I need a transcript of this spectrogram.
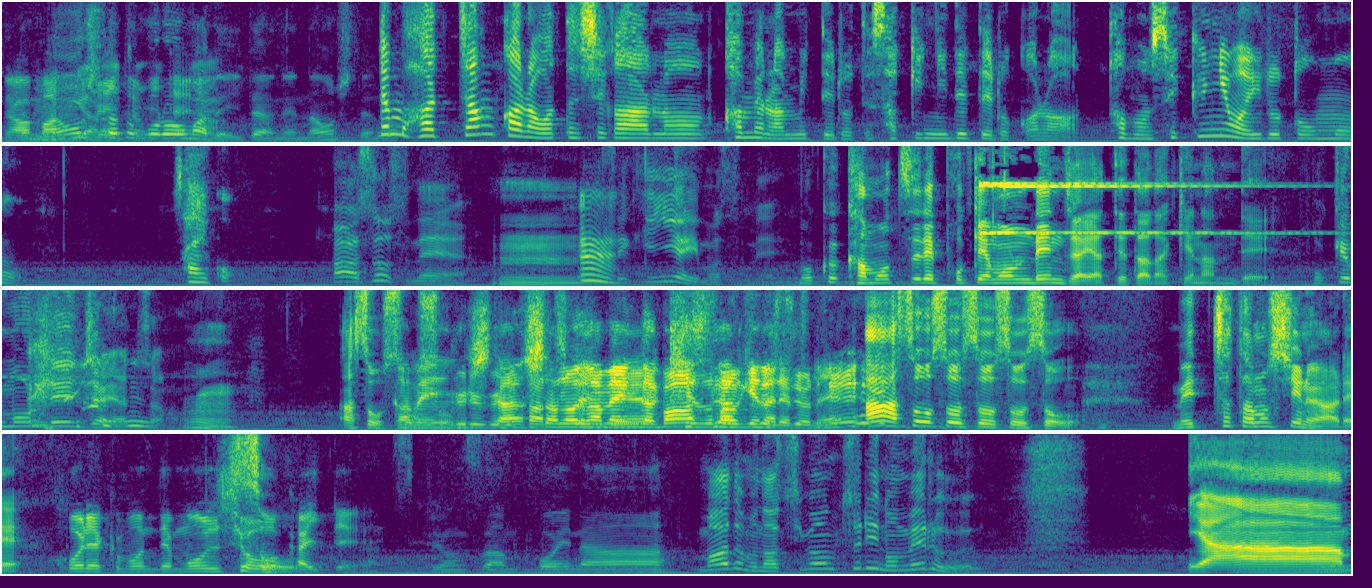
直したところまでいたよね。直してでもはっちゃんから私があのカメラ見てるって先に出てるから多分席にはいると思う。最後あそうですね。うん。うん。責任はいますね。僕貨物でポケモンレンジャーやってただけなんで。ポケモンレンジャーやってたの？うん。あそうそうそう。画面下下の画面が傷まけなるやつね。あそうそうそうそうそう。めっちゃ楽しいのよあれ。攻略本で紋章を書いて。スピョンさんっぽいな。まあでも夏ピョン釣り飲める？いやー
